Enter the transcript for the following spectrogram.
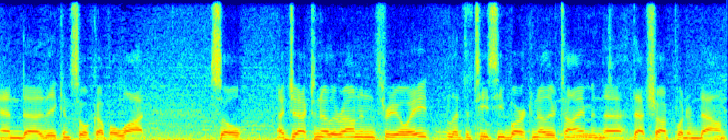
and uh, they can soak up a lot. So I jacked another round in the 308, let the TC bark another time, and the, uh, that shot put him down.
